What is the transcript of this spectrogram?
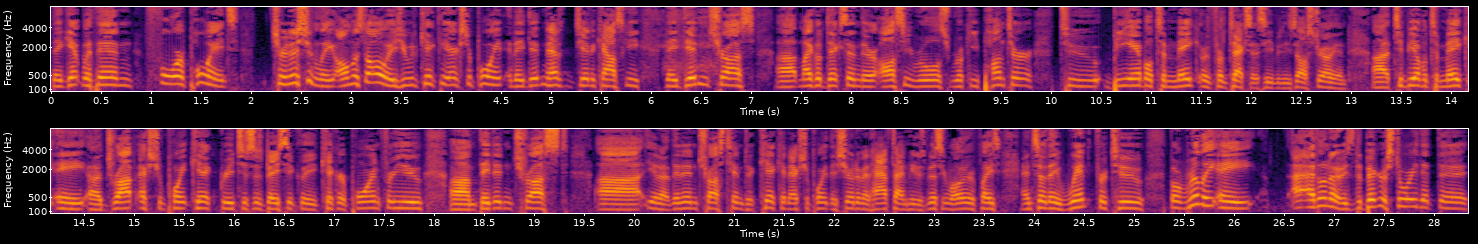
They get within four points. Traditionally, almost always, you would kick the extra point, and they didn't have Janikowski. They didn't trust uh, Michael Dickson, their Aussie rules rookie punter, to be able to make, or from Texas, even he's Australian, uh, to be able to make a, uh drop extra point kick. Breech's is basically kicker porn for you. Um, they didn't trust, uh, you know, they didn't trust him to kick an extra point. They showed him at halftime he was missing all over the place, and so they went for two. But really, a I don't know. Is the bigger story that the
